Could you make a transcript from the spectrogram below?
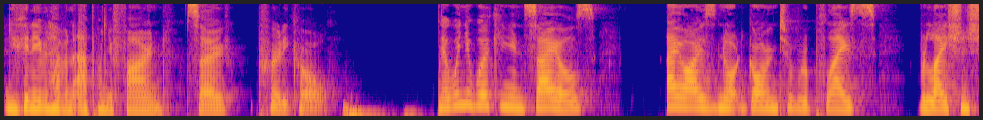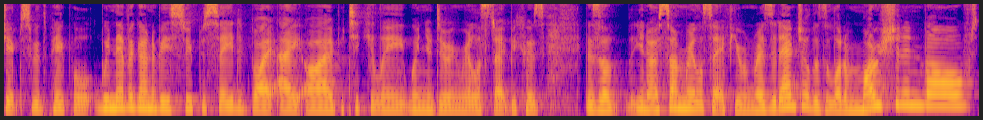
you can even have an app on your phone. So pretty cool. Now, when you're working in sales, AI is not going to replace relationships with people. We're never going to be superseded by AI, particularly when you're doing real estate, because there's a, you know, some real estate, if you're in residential, there's a lot of motion involved.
